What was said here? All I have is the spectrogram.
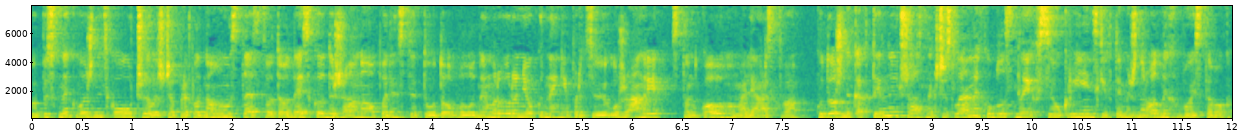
Випускник Вижницького училища прикладного мистецтва та Одеського державного пединституту Володимир Воронюк нині працює у жанрі станкового малярства. Художник активний учасник численних обласних, всеукраїнських та міжнародних виставок,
